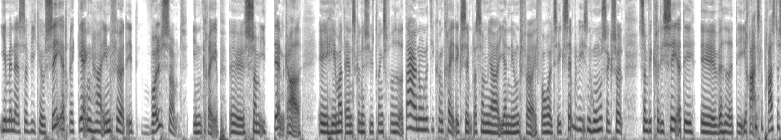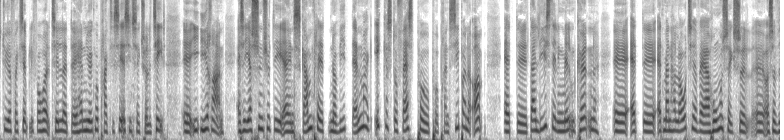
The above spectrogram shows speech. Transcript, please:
Jamen altså, vi kan jo se, at regeringen har indført et voldsomt indgreb, øh, som i den grad øh, hæmmer danskernes ytringsfrihed. Og der er nogle af de konkrete eksempler, som jeg, jeg nævnte før, i forhold til eksempelvis en homoseksuel, som vil kritisere det, øh, hvad hedder det iranske præstestyre, for eksempel i forhold til, at øh, han jo ikke må praktisere sin seksualitet øh, i Iran. Altså, jeg synes jo, det er en skamplet, når vi i Danmark ikke kan stå fast på, på principperne om, at øh, der er ligestilling mellem kønnene, øh, at, øh, at man har lov til at være homoseksuel øh, osv.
